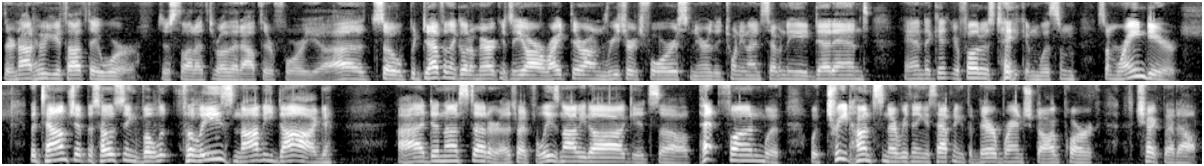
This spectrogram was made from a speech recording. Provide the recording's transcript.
they're not who you thought they were. Just thought I'd throw that out there for you. Uh, so definitely go to America's ER right there on Research Forest near the 2978 dead end and to get your photos taken with some, some reindeer. The township is hosting Feliz Navidad I did not stutter. That's right, Feliz Navidad. It's uh, pet fun with, with treat hunts and everything. It's happening at the Bear Branch Dog Park. Check that out.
